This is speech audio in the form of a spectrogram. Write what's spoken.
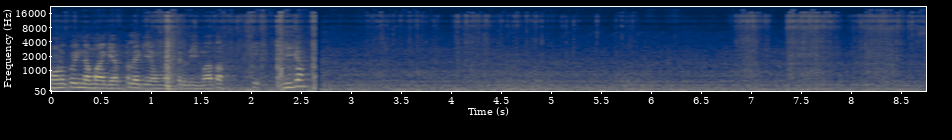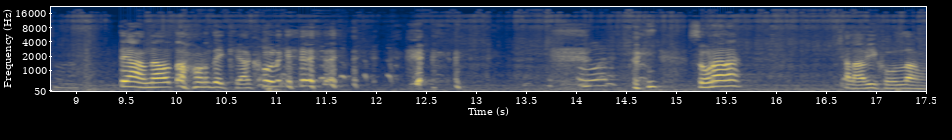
ਹੁਣ ਕੋਈ ਨਵਾਂ ਗਿਫਟ ਲੈ ਕੇ ਆਉਂਗਾ ਤੇਰੀ ਮਾਤਾ। ਠੀਕ ਆ? ਧਿਆਨ ਨਾਲ ਤਾਂ ਹੁਣ ਦੇਖਿਆ ਖੋਲ ਕੇ। ਹੋਰ? ਸੋਹਣਾ ਨਾ? ਚਲਾ ਵੀ ਖੋਲਦਾ ਹੁਣ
